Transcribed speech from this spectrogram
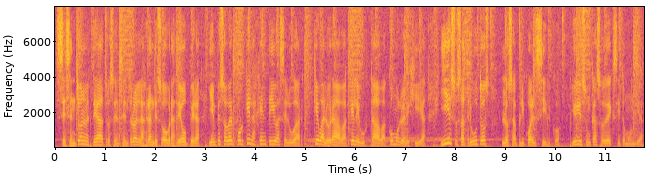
se sentó en el teatro, se centró en las grandes obras de ópera y empezó a ver por qué la gente iba a ese lugar, qué valoraba, qué le gustaba, cómo lo elegía, y esos atributos los aplicó al circo. Y hoy es un caso de éxito mundial.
